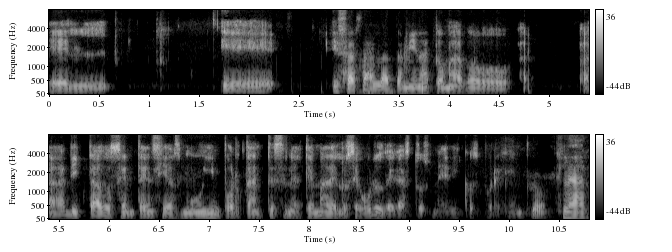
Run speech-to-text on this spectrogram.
el, eh, esa sala también ha tomado, ha dictado sentencias muy importantes en el tema de los seguros de gastos médicos, por ejemplo. Claro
